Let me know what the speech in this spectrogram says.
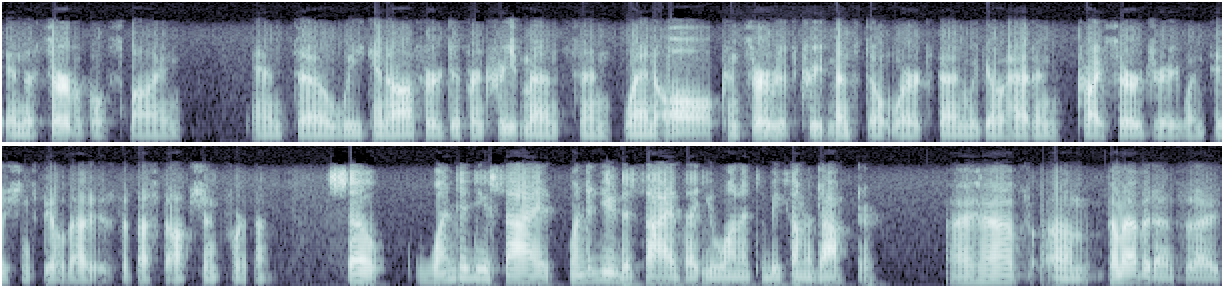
in the cervical spine. And so we can offer different treatments, and when all conservative treatments don't work, then we go ahead and try surgery when patients feel that is the best option for them. So, when did you decide? When did you decide that you wanted to become a doctor? I have um, some evidence that I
